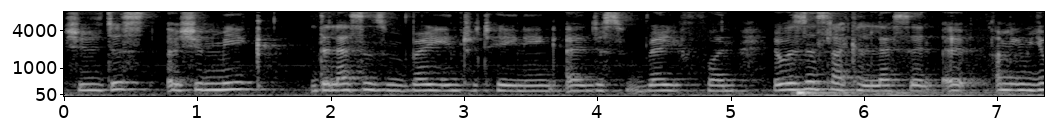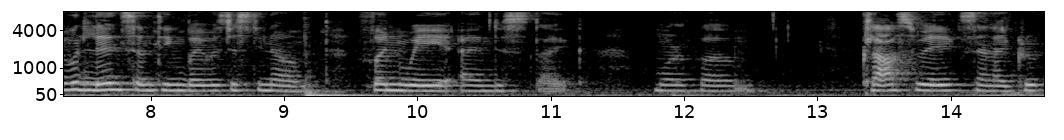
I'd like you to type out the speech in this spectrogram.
she was just, uh, she'd make the lessons were very entertaining and just very fun. It was just like a lesson. Uh, I mean, you would learn something, but it was just in a fun way and just like more of a class works and like group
